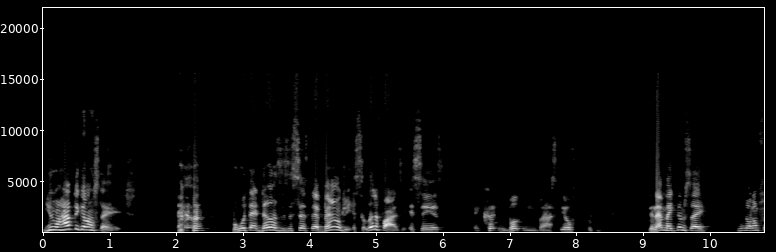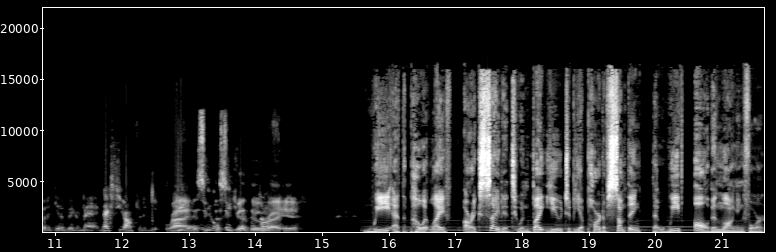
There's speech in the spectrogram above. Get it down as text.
You don't have to get on stage. but what that does is it sets that boundary, it solidifies it. It says they couldn't book me, but I still with them. Then that make them say, you know what, I'm gonna get a bigger bag. Next year I'm gonna get right. This, this is a good dude right here. We at the Poet Life are excited to invite you to be a part of something that we've all been longing for.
